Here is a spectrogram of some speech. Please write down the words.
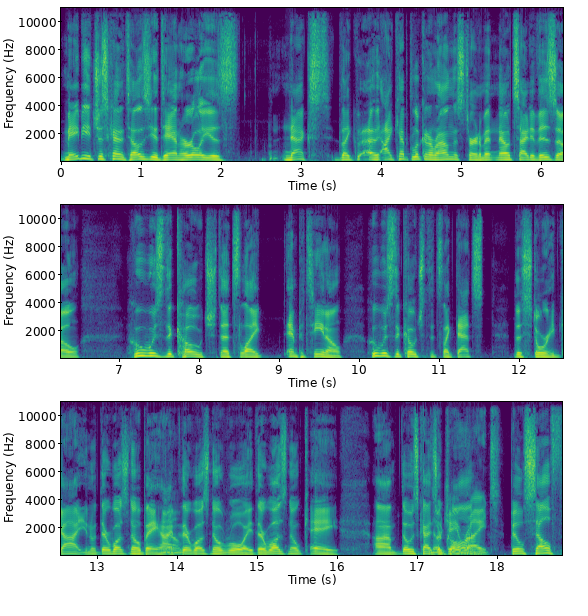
maybe it just kind of tells you Dan Hurley is next. Like, I, I kept looking around this tournament, and outside of Izzo, who was the coach that's like, and Pitino, who was the coach that's like, that's the storied guy? You know, there was no Boeheim, No. there was no Roy, there was no K. Um, those guys No are Jay gone. Wright. Bill Self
